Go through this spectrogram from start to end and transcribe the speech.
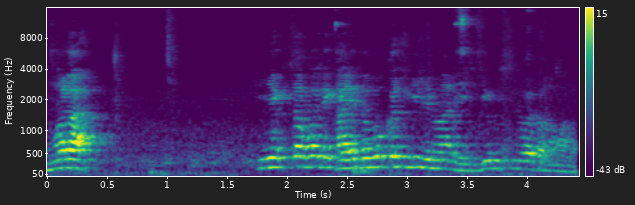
मळा ती एक चपाती खाली तर भूकच गेली माझी जीव शिवत मला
